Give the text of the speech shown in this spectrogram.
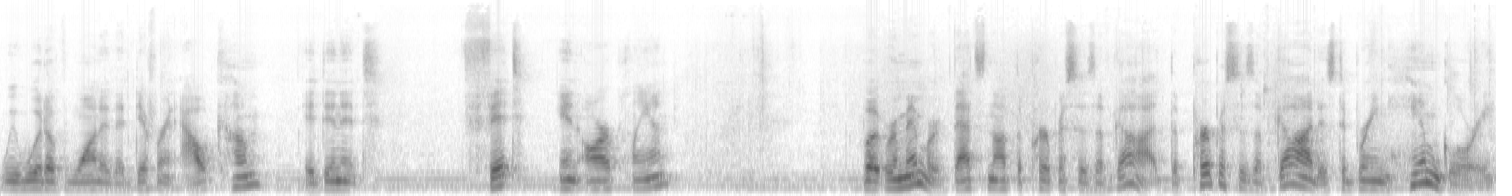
we would have wanted a different outcome, it didn't fit in our plan. But remember, that's not the purposes of God. The purposes of God is to bring Him glory.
